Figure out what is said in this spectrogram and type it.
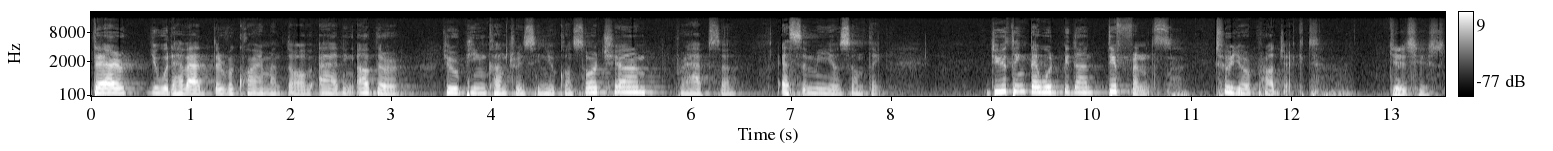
there you would have had the requirement of adding other European countries in your consortium, perhaps a SME or something. Do you think there would be a difference to your project? Yes, yes.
